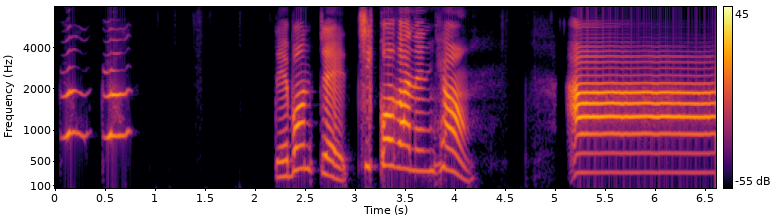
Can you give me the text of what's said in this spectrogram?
뿅뿅뿅뿅뿅. 네 번째, 치과 가는 형. 아,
